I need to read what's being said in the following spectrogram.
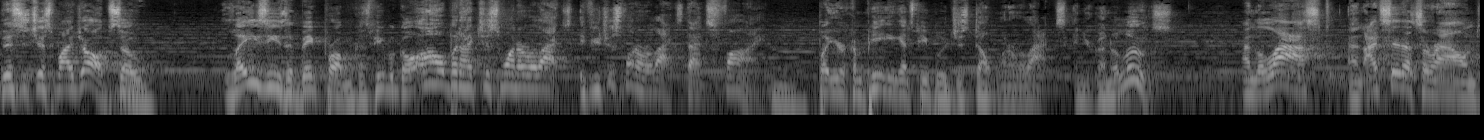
this is just my job. So lazy is a big problem because people go, "Oh, but I just want to relax." If you just want to relax, that's fine. But you're competing against people who just don't want to relax, and you're going to lose. And the last, and I'd say that's around.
